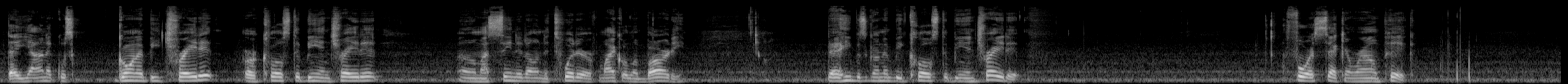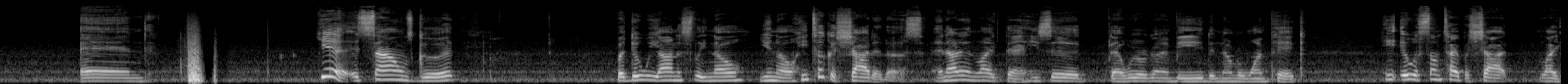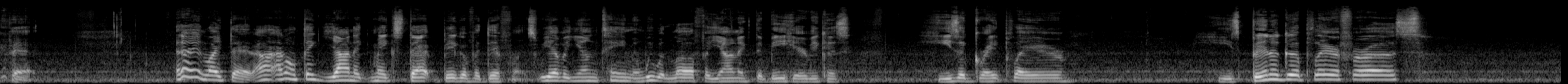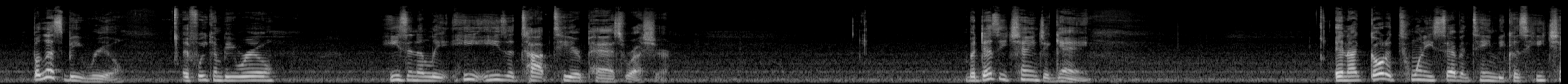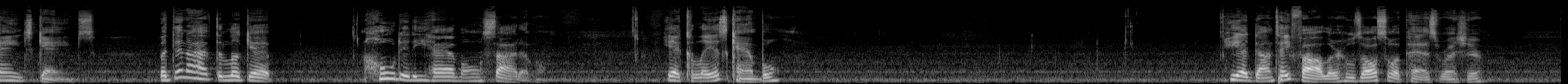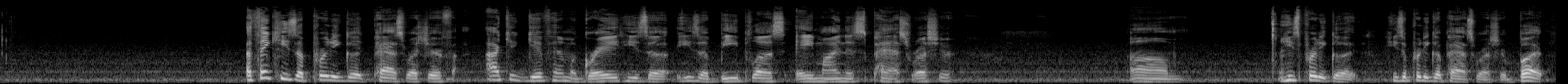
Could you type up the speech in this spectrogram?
that Yannick was going to be traded or close to being traded. Um, I seen it on the Twitter of Michael Lombardi that he was going to be close to being traded for a second round pick. And yeah, it sounds good. But do we honestly know? You know, he took a shot at us, and I didn't like that. He said that we were going to be the number one pick. He it was some type of shot like that, and I didn't like that. I, I don't think Yannick makes that big of a difference. We have a young team, and we would love for Yannick to be here because he's a great player. He's been a good player for us. But let's be real. If we can be real, He's an elite. He he's a top tier pass rusher. But does he change a game? And I go to 2017 because he changed games. But then I have to look at who did he have on side of him. He had Calais Campbell. He had Dante Fowler, who's also a pass rusher. I think he's a pretty good pass rusher. If I could give him a grade, he's a he's a B plus A minus pass rusher. Um, he's pretty good. He's a pretty good pass rusher, but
